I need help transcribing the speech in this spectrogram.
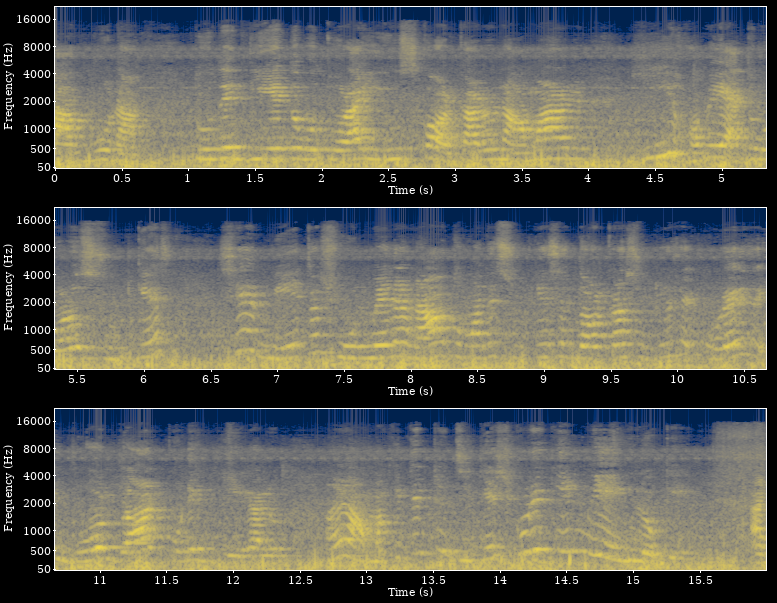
রাখব না। তোদের দিয়ে দেবো তোরা ইউজ কর, কারণ আমার কি হবে এত বড় সুটকেস সে মেয়ে তো শুনবে না না, তোমাদের সুটকেসের দরকার সুটকেসে করে এই জোর জার করে দিয়ে গেল। আরে, আমাকে একটু জিজ্ঞেস করে কিনবি এইগুলোকে আর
